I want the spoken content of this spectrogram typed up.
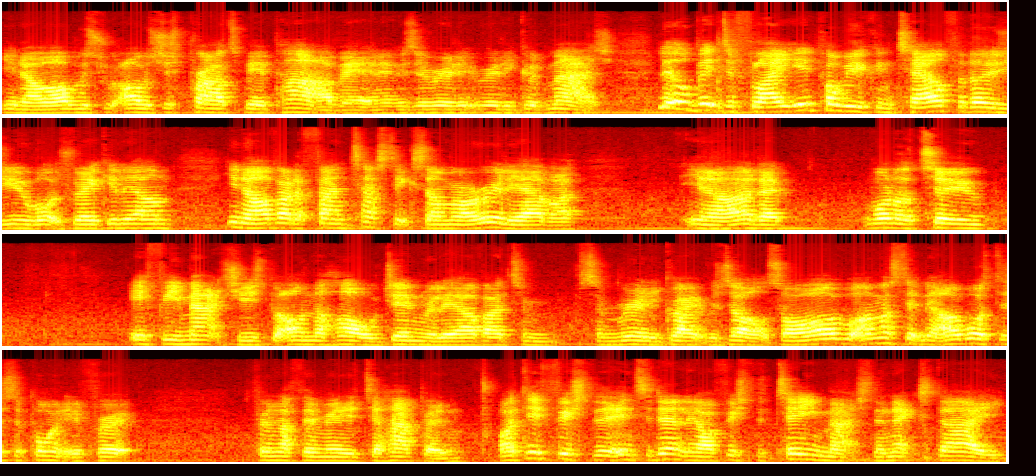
you know, I was I was just proud to be a part of it, and it was a really really good match. A little bit deflated, probably you can tell for those of you who watch regularly. I'm, you know, I've had a fantastic summer. I really have. I, you know, I had a, one or two iffy matches, but on the whole, generally, I've had some some really great results. So I, I must admit, I was disappointed for it for nothing really to happen. I did fish the, incidentally, I fished the team match the next day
